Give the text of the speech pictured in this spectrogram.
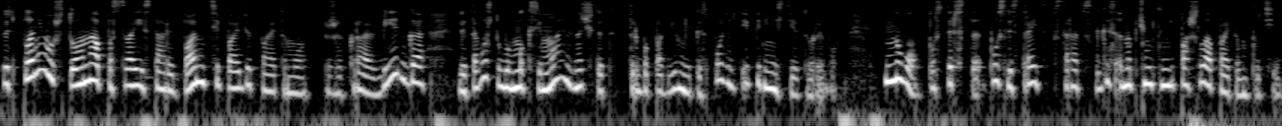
То есть планировал, что она по своей старой памяти пойдет по этому же краю берега для того, чтобы максимально, значит, этот рыбоподъемник использовать и перенести эту рыбу. Но после, после строительства Саратовской ГЭС она почему-то не пошла по этому пути.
